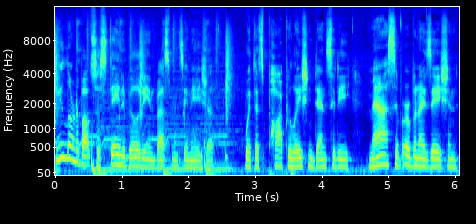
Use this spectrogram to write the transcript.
we learn about sustainability investments in Asia with its population density, massive urbanization,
